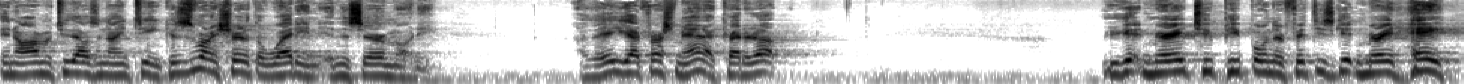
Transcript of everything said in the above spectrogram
in autumn of 2019, because this is what I shared at the wedding in the ceremony. I said, hey, you got fresh manna, cut it up. You're getting married, two people in their 50s getting married. Hey,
